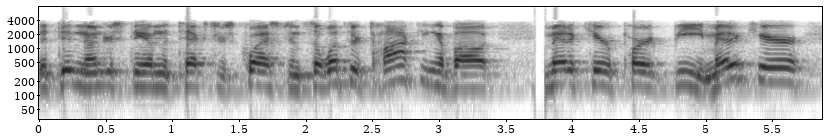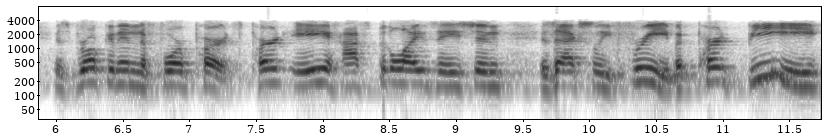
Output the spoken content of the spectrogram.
that didn't understand the texter's question. So, what they're talking about Medicare Part B. Medicare is broken into four parts. Part A, hospitalization, is actually free, but Part B,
